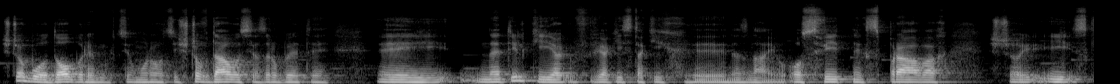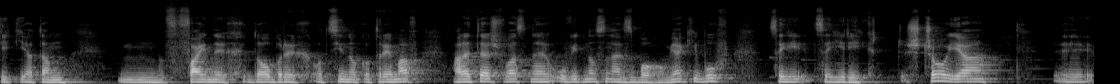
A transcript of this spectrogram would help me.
що було добрим в цьому році, що вдалося зробити. І Не тільки в якихось таких, е, не знаю, освітних справах, що і скільки я там файних, добрих оцінок отримав, але теж власне у відносинах з Богом. Який був цей, цей рік? Що я, е,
